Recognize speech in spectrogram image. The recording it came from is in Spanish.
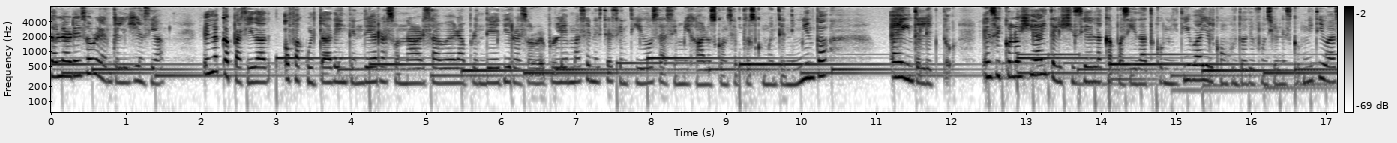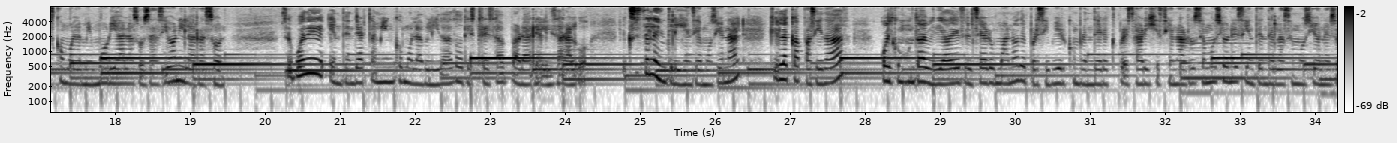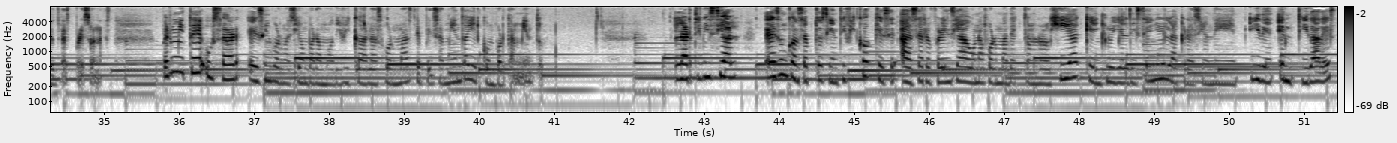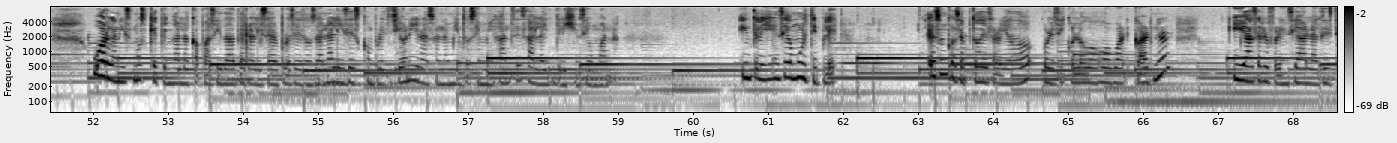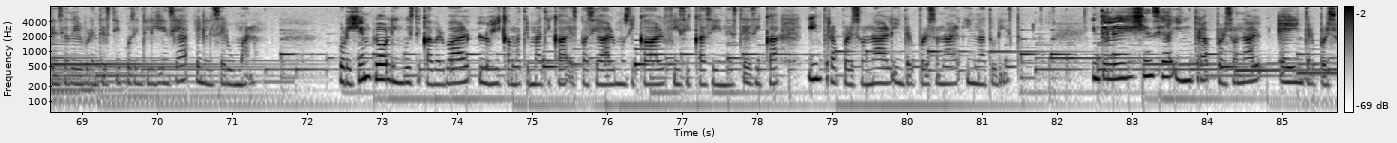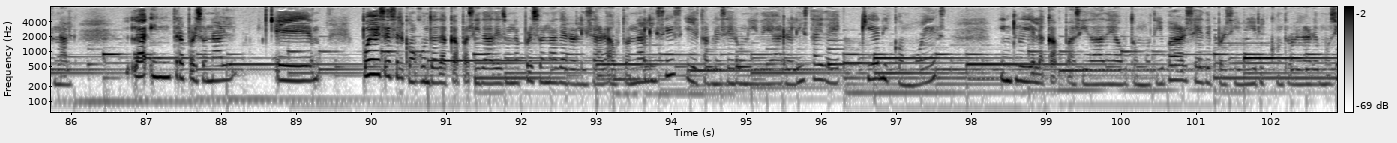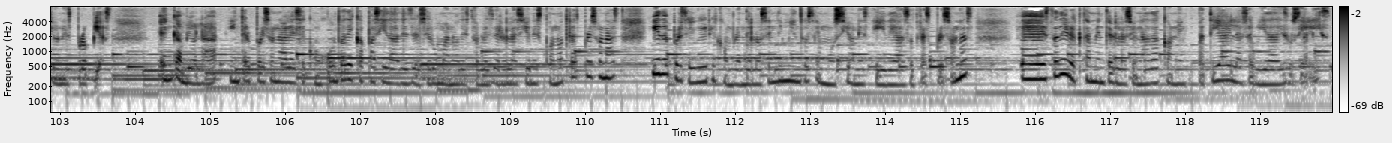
Hablaré sobre la inteligencia. Es la capacidad o facultad de entender, razonar, saber, aprender y resolver problemas. En este sentido se asemeja a los conceptos como entendimiento e intelecto. En psicología, inteligencia es la capacidad cognitiva y el conjunto de funciones cognitivas como la memoria, la asociación y la razón. Se puede entender también como la habilidad o destreza para realizar algo. Existe la inteligencia emocional, que es la capacidad o el conjunto de habilidades del ser humano de percibir, comprender, expresar y gestionar sus emociones y entender las emociones de otras personas. Permite usar esa información para modificar las formas de pensamiento y el comportamiento. La artificial es un concepto científico que hace referencia a una forma de tecnología que incluye el diseño y la creación de entidades u organismos que tengan la capacidad de realizar procesos de análisis, comprensión y razonamiento semejantes a la inteligencia humana. Inteligencia múltiple es un concepto desarrollado por el psicólogo Howard Gardner y hace referencia a la existencia de diferentes tipos de inteligencia en el ser humano. Por ejemplo, lingüística verbal, lógica matemática, espacial, musical, física, sinestésica, intrapersonal, interpersonal y naturista. Inteligencia intrapersonal e interpersonal. La intrapersonal eh, pues es el conjunto de capacidades de una persona de realizar autoanálisis y establecer una idea realista de quién y cómo es. Incluye la capacidad de automotivarse, de percibir y controlar emociones propias. En cambio, la interpersonal es el conjunto de capacidades del ser humano de establecer relaciones con otras personas y de percibir y comprender los sentimientos, emociones e ideas de otras personas. Eh, está directamente relacionada con la empatía y las habilidades sociales.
